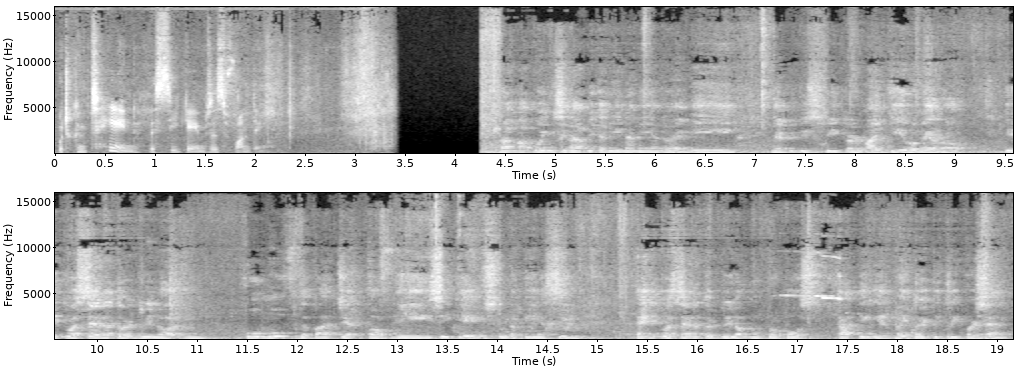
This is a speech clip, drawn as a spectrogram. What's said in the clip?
which contained the SEA Games' funding. Tama po yung sinabi kanina ni, ano eh, ni Deputy Speaker Mikey Romero. It was Senator Drilon who moved the budget of the SEA Games to the PSC and it was Senator Drilon who proposed cutting it by 33%.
